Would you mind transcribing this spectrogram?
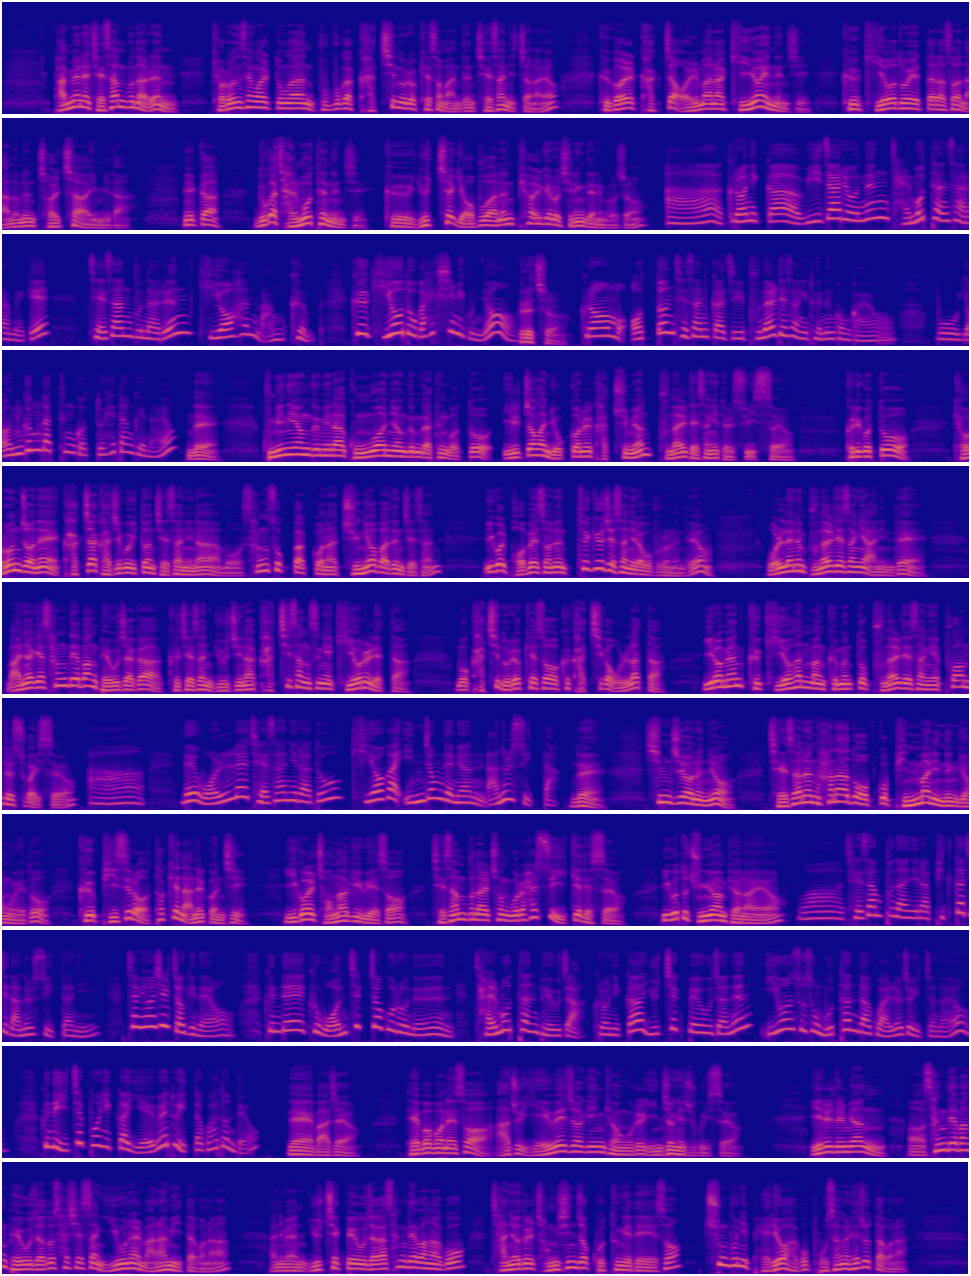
반면에 재산 분할은 결혼 생활 동안 부부가 같이 노력해서 만든 재산 있잖아요. 그걸 각자 얼마나 기여했는지 그 기여도에 따라서 나누는 절차입니다. 그러니까 누가 잘못했는지 그 유책 여부와는 별개로 진행되는 거죠. 아, 그러니까 위자료는 잘못한 사람에게 재산 분할은 기여한 만큼 그 기여도가 핵심이군요. 그렇죠. 그럼 어떤 재산까지 분할 대상이 되는 건가요? 뭐 연금 같은 것도 해당되나요? 네. 국민연금이나 공무원 연금 같은 것도 일정한 요건을 갖추면 분할 대상이 될 수 있어요. 그리고 또 결혼 전에 각자 가지고 있던 재산이나 뭐 상속받거나 증여받은 재산, 이걸 법에서는 특유재산이라고 부르는데요. 원래는 분할 대상이 아닌데 만약에 상대방 배우자가 그 재산 유지나 가치 상승에 기여를 냈다, 뭐 같이 노력해서 그 가치가 올랐다, 이러면 그 기여한 만큼은 또 분할 대상에 포함될 수가 있어요. 아, 내 원래 재산이라도 기여가 인정되면 나눌 수 있다. 네. 심지어는요, 재산은 하나도 없고 빚만 있는 경우에도 그 빚을 어떻게 나눌 건지, 이걸 정하기 위해서 재산 분할 청구를 할 수 있게 됐어요. 이것도 중요한 변화예요. 와, 재산뿐 아니라 빚까지 나눌 수 있다니. 참 현실적이네요. 근데 그 원칙적으로는 잘못한 배우자, 그러니까 유책 배우자는 이혼 소송 못 한다고 알려져 있잖아요. 근데 이 책 보니까 예외도 있다고 하던데요. 네, 맞아요. 대법원에서 아주 예외적인 경우를 인정해주고 있어요. 예를 들면 어, 상대방 배우자도 사실상 이혼할 만함이 있다거나 아니면 유책 배우자가 상대방하고 자녀들 정신적 고통에 대해서 충분히 배려하고 보상을 해줬다거나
